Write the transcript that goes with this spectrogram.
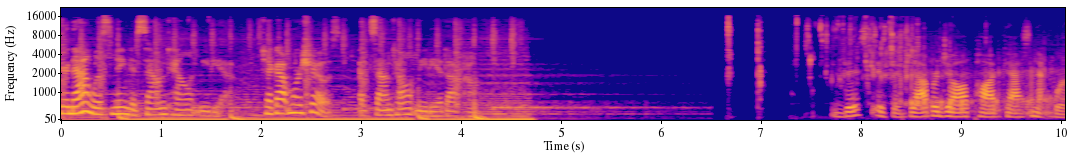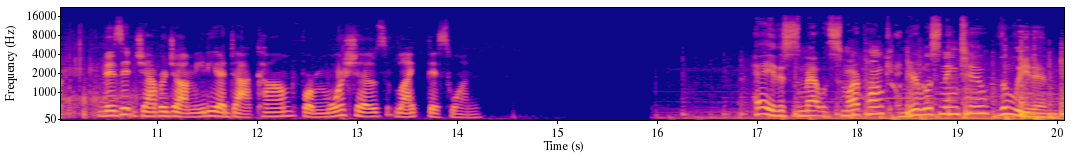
You're now listening to Sound Talent Media. Check out more shows at soundtalentmedia.com. This is the Jabberjaw Podcast Network. Visit jabberjawmedia.com for more shows like this one. Hey, this is Matt with Smart Punk, and you're listening to The Lead In.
